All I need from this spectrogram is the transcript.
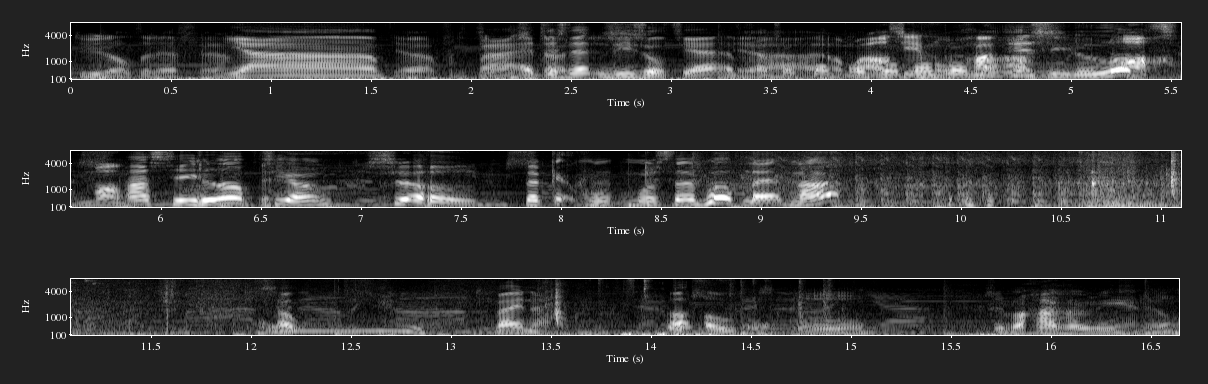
Duurt altijd even, hè? Ja, Ja, maar het is net een dieseltje, hè? Het gaat zo Ja, pom, pom, maar als hij pom, eenmaal op gang is... Als hij loopt, Och, man. als hij loopt, jong. Zo. Dan moest even opletten, nou. Zo. Bijna. Oh oh. Zullen we gaan zo weer doen?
